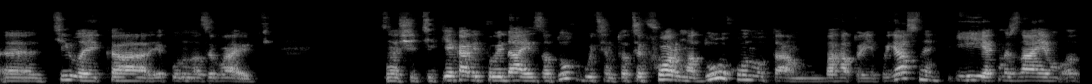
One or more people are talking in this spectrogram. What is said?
е, тіла, яка, яку називають, значить, яка відповідає за дух, буцімто це форма духу, ну там багато є пояснень. І як ми знаємо,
